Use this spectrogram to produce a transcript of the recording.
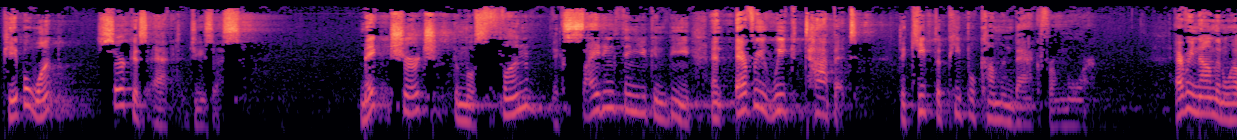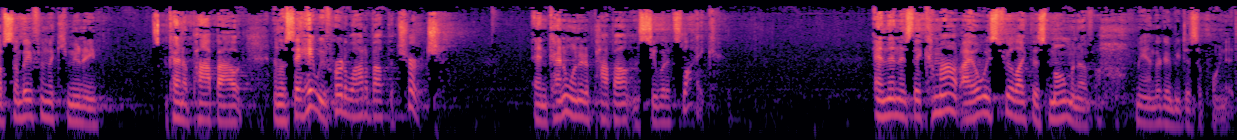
People want circus act Jesus. Make church the most fun, exciting thing you can be, and every week top it to keep the people coming back for more. Every now and then we'll have somebody from the community kind of pop out and they'll say, Hey, we've heard a lot about the church, and kind of wanted to pop out and see what it's like. And then as they come out, I always feel like this moment of, Oh man, they're going to be disappointed.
